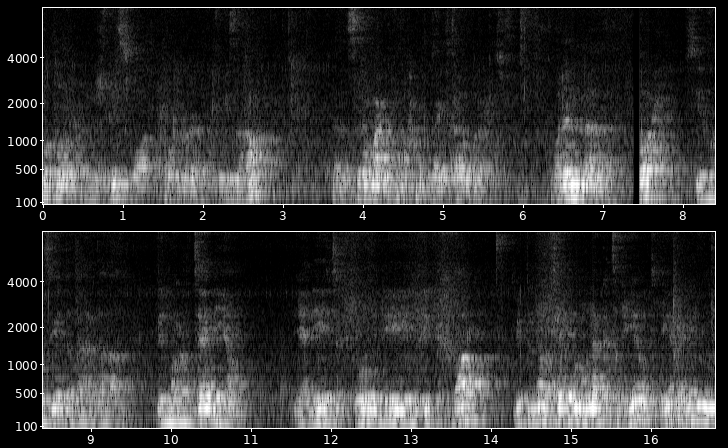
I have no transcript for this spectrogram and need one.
فطور المجلس وفطور الوزراء. السلام عليكم ورحمة الله تعالى وبركاته. أولا روح السيد الوزير. للمرة الثانية. يعني تأكد للإخبار بأن سيكون هناك تغيير وتغيير يعني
